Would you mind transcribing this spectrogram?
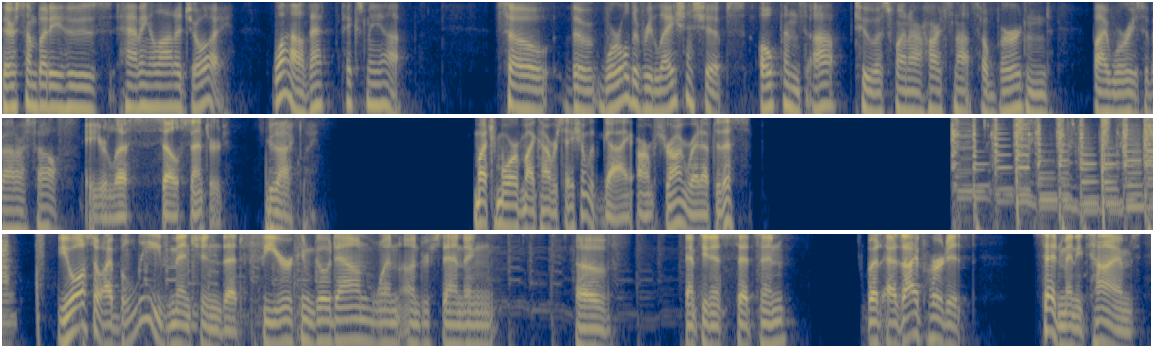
There's somebody who's having a lot of joy. Wow, that picks me up. So the world of relationships opens up to us when our heart's not so burdened by worries about ourselves. You're less self centered. Exactly. Much more of my conversation with Guy Armstrong right after this. You also, I believe, mentioned that fear can go down when understanding of emptiness sets in. But as I've heard it said many times,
